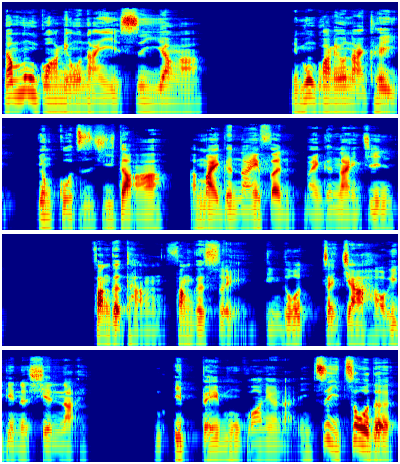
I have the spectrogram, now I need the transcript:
那木瓜牛奶也是一样啊，你木瓜牛奶可以用果汁机打啊，啊买个奶粉，买个奶精。放个糖，放个水，顶多再加好一点的鲜奶，一杯木瓜牛奶，你自己做的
